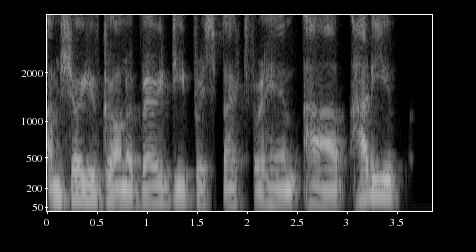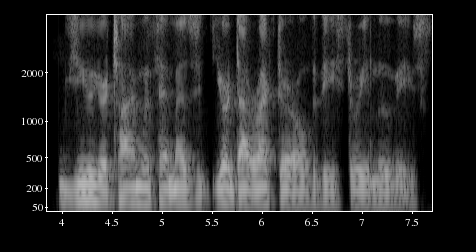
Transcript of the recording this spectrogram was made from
i'm sure you've grown a very deep respect for him. Uh, how do you view your time with him as your director over these three movies?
